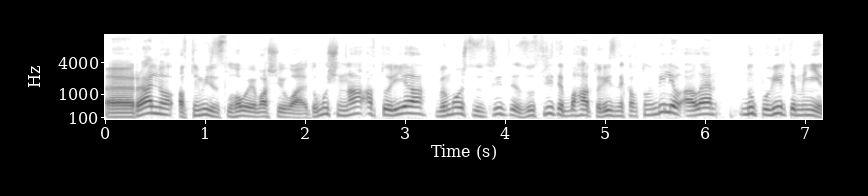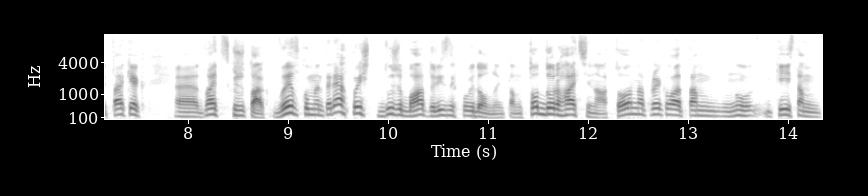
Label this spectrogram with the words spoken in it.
Е, Реально автомобіль заслуговує вашої уваги, тому що на авторія ви можете зустріти зустріти багато різних автомобілів, але ну повірте мені, так як е, давайте скажу так, ви в коментарях пишете дуже багато різних повідомлень. Там то дорога ціна, то, наприклад, там ну якийсь там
